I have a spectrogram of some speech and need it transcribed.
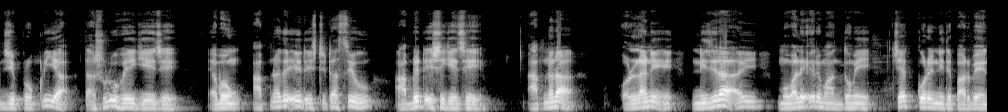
যে প্রক্রিয়া তা শুরু হয়ে গিয়েছে। এবং আপনাদের এর স্ট্যাটাসেও আপডেট এসে গেছে আপনারা অনলাইনে নিজেরা এই মোবাইলে এর মাধ্যমে চেক করে নিতে পারবেন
